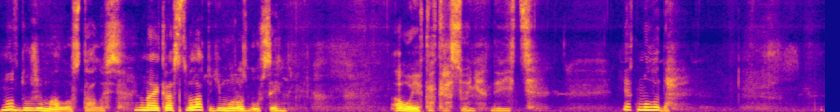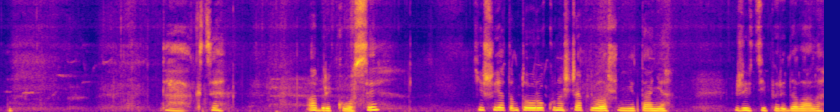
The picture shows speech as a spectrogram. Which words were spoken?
Ну, дуже мало осталось. Вона якраз цвела, тоді мороз був сильний. А ой, яка красуня, дивіться. Як молода. Так, це абрикоси. Ті, що я там того року нащеплювала, що мені Таня живці передавала.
